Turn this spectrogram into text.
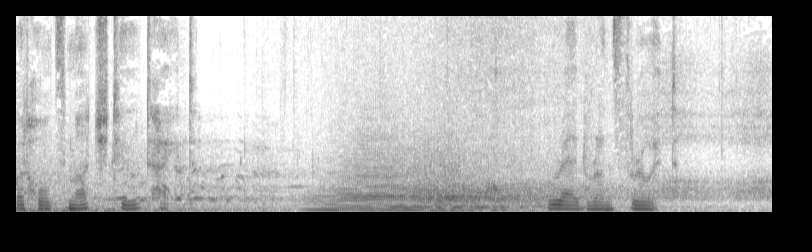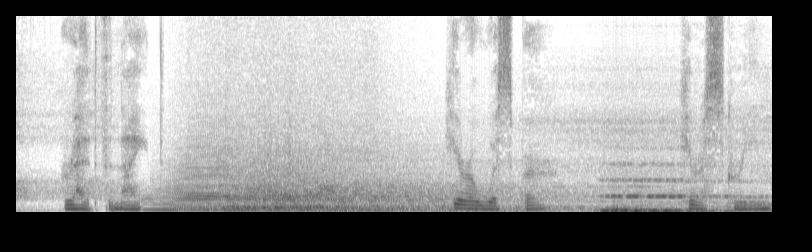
but holds much too tight. Red runs through it. Red the night. Hear a whisper. Hear a scream.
